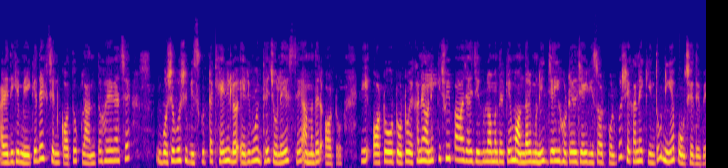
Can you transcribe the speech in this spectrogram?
আর এদিকে মেয়েকে দেখছেন কত ক্লান্ত হয়ে গেছে। বসে বসে বিস্কুটটা খেয়ে নিল। এরই মধ্যে চলে এসছে আমাদের অটো। এই অটো, টোটো এখানে অনেক কিছুই পাওয়া যায় যেগুলো আমাদেরকে মন্দারমণির যেই হোটেল, যেই রিসর্ট বলব সেখানে কিন্তু নিয়ে পৌঁছে দেবে।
